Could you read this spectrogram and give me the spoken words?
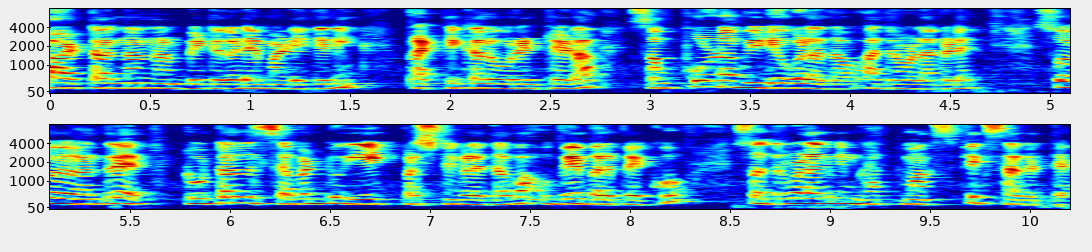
ಪಾರ್ಟನ್ನು ನಾನು ಬಿಡುಗಡೆ ಮಾಡಿದ್ದೀನಿ ಪ್ರಾಕ್ಟಿಕಲ್ ಓರಿಯೆಂಟೆಡ ಸಂಪೂರ್ಣ ವೀಡಿಯೋಗಳದಾವೆ ಅದರೊಳಗಡೆ. ಸೊ ಅಂದರೆ ಟೋಟಲ್ ಸೆವೆನ್ ಟು ಏಯ್ಟ್ ಪ್ರಶ್ನೆಗಳಿದಾವೆ, ಅವೇ ಬರಬೇಕು. ಸೊ ಅದರೊಳಗೆ ನಿಮ್ಗೆ ಹತ್ತು ಮಾರ್ಕ್ಸ್ ಫಿಕ್ಸ್ ಆಗುತ್ತೆ.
